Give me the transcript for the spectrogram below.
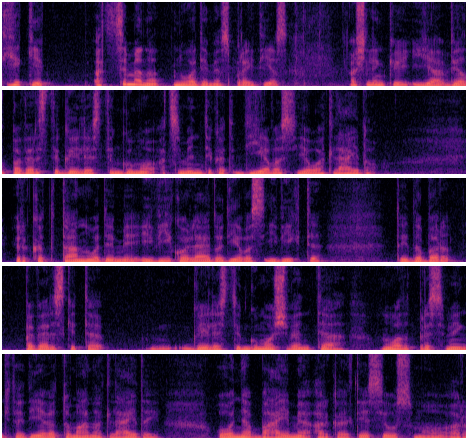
tiek, kiek atsimenat nuodėmės praeities, aš linkiu ją vėl paversti gailestingumo, atsiminti, kad Dievas jau atleido. Ir kad tą nuodėmę įvyko, leido Dievas įvykti, tai dabar paverskite gailestingumo švente. Nuolat prisiminkite Dievę, tu man atleidai, o ne baime ar kalties jausmu, ar,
